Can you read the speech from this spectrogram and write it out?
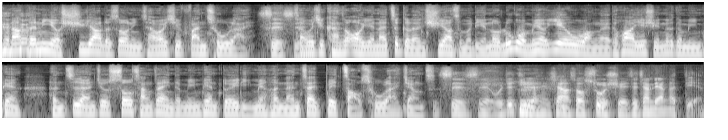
然后等你有需要的时候，你才会去翻出来，是是，才会去看说哦，原来这个人需要什么联络。如果没有业务往来的话，也许那个名片很自然就收藏在你的名片堆里面，很难再被找出来这样子。是是，我就觉得很像。说数学就讲两个点，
